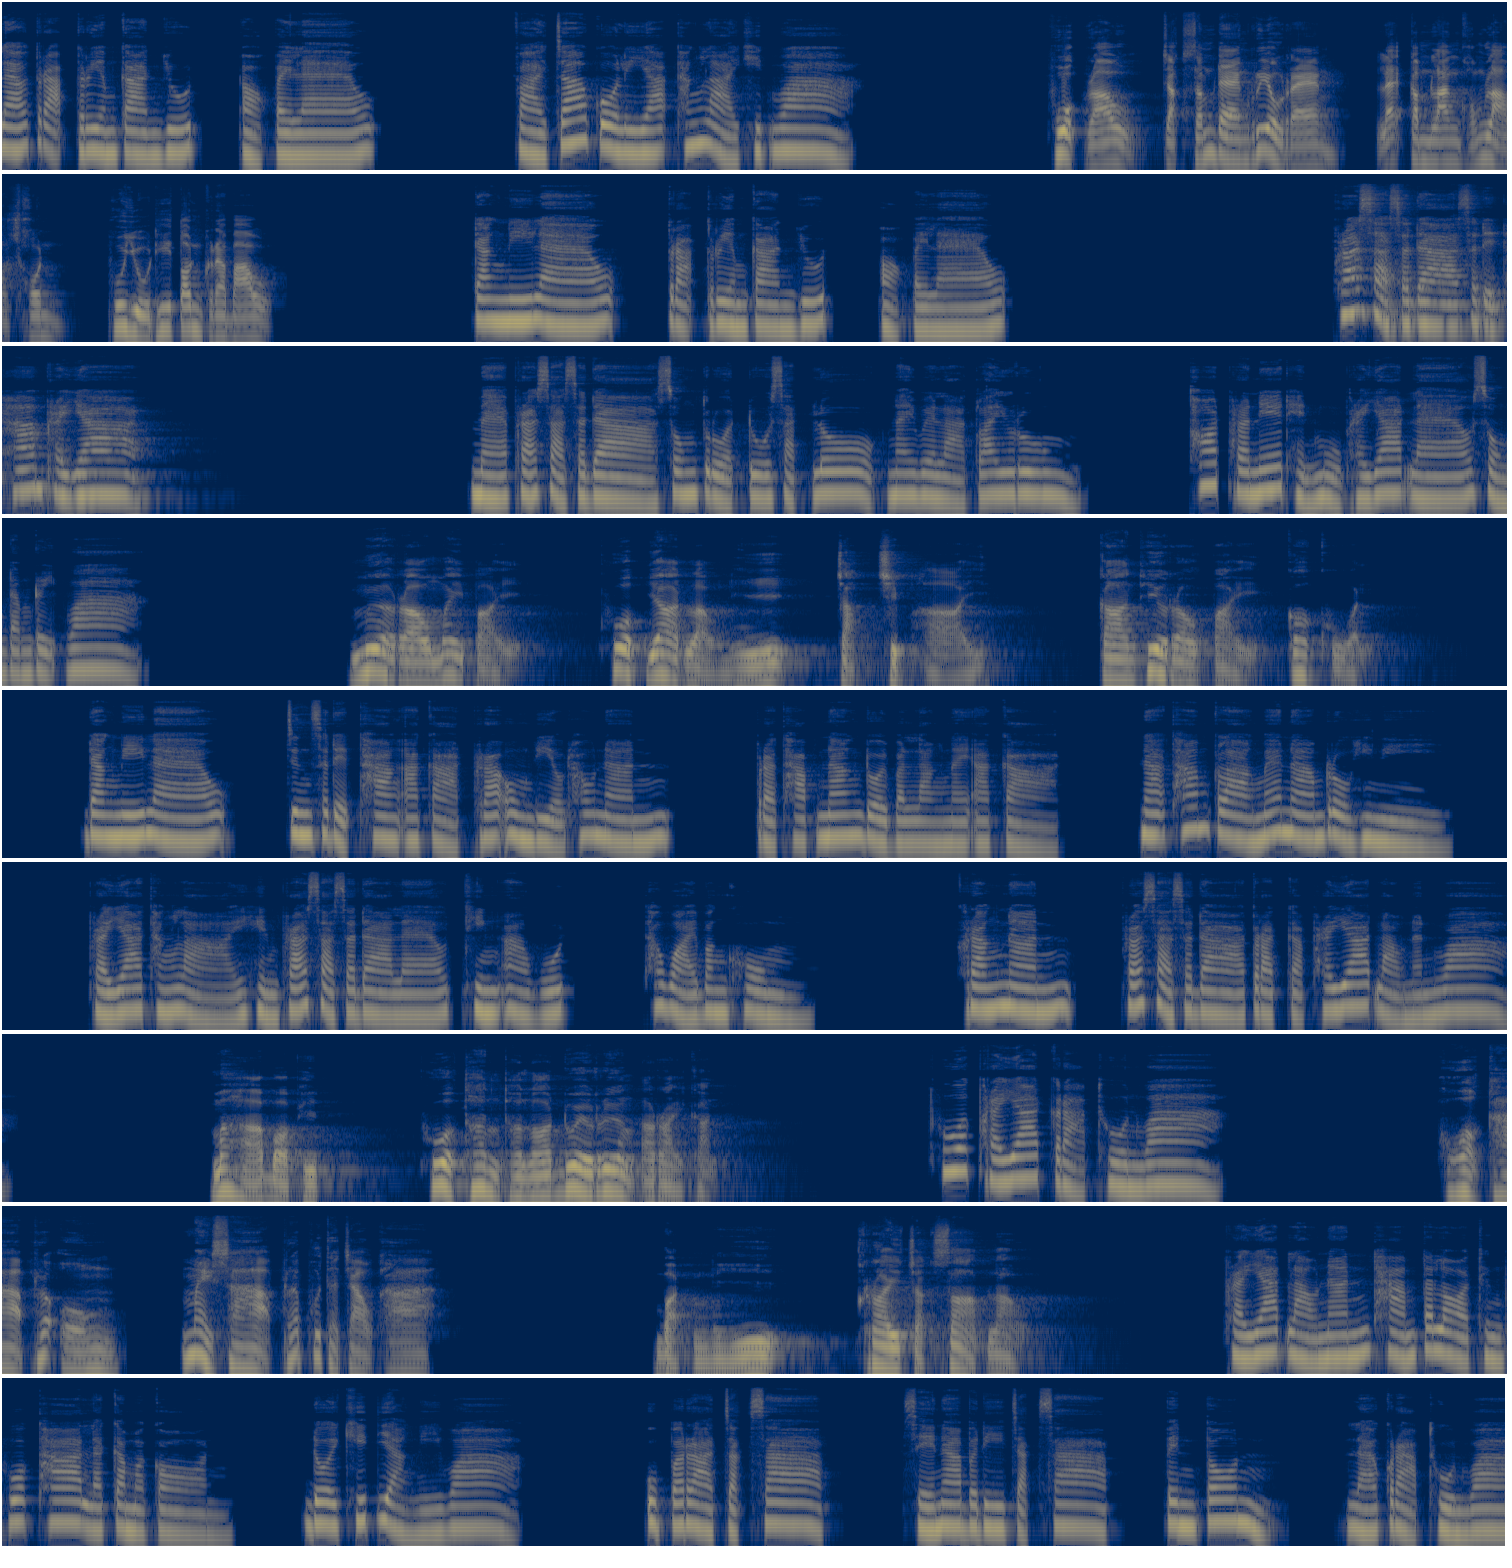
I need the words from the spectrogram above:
แล้วตระเตรียมการยุทธออกไปแล้ว ฝ่ายเจ้าโกริยะทั้งหลายคิดว่า พวกเราจักสำแดงเรี่ยวแรงและกำลังของเหล่าชน ผู้อยู่ที่ต้นกระเบา ดังนี้แล้ว ตระเตรียมการยุทธออกไปแล้ว พระศาสดาเสด็จห้ามพระญาติ แม้พระศาสดาทรงตรวจดูสัตว์โลกในเวลาใกล้รุ่ง ทอดพระเนตรเห็นหมู่พระญาติแล้วทรงดำริว่า เมื่อเราไม่ไป พวกญาติเหล่านี้จักฉิบหาย การที่เราไปก็ควร ดังนี้แล้วจึงเสด็จทางอากาศพระองค์เดียวเท่านั้น ประทับนั่งโดยบัลลังก์ในอากาศ ณ ท่ามกลางแม่น้ำโรฮินี พระญาติทั้งหลายเห็นพระศาสดาแล้วทิ้งอาวุธ ถวายบังคม ครั้งนั้น พระศาสดาตรัสกับพระญาติเหล่านั้นว่า มหาบอพิษพวกท่านทะเลาะด้วยเรื่องอะไรกัน พวกพระญาติกราบทูลว่า พวกข้าพระองค์ ไม่ทราบพระพุทธเจ้าค่ะ บัดนี้ ใครจักทราบเล่า พระญาติเหล่านั้นถามตลอดถึงพวกทาสและกรรมกร โดยคิดอย่างนี้ว่า อุปราชจักทราบ เสนาบดีจักทราบ เป็นต้น แล้วกราบทูลว่า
